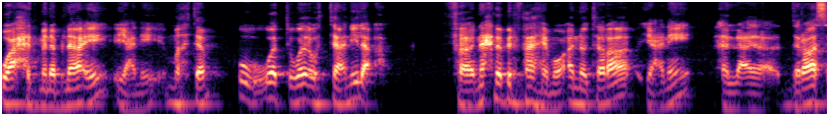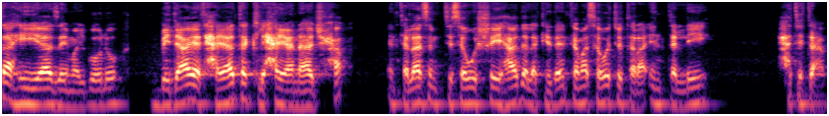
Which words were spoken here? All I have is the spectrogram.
واحد من أبنائي يعني مهتم والثاني لا. فنحن بنفهمه أنه ترى يعني الدراسة هي زي ما يقولوا بداية حياتك لحياة ناجحة. أنت لازم تسوي الشيء هذا لكن إذا أنت ما سويته ترى أنت اللي حتتعب.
